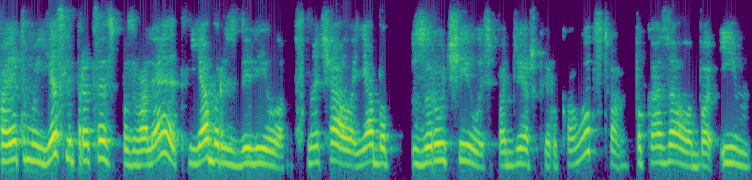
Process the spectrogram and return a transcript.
Поэтому, если процесс позволяет, я бы разделила. Сначала я бы заручилась поддержкой руководства, показала бы им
